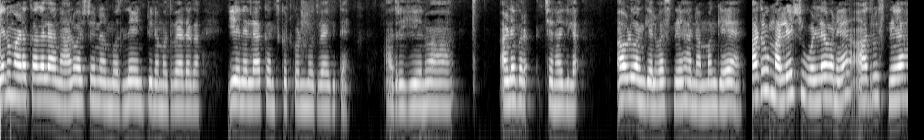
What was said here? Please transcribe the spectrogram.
ಏನು ಮಾಡೋಕ್ಕಾಗಲ್ಲ, ನಾನು ಅಷ್ಟೇ ನನ್ನ ಮೊದಲನೇ ಹೆಂಡ್ತಿನ ಮದುವೆ ಆದಾಗ ಏನೆಲ್ಲ ಕನ್ಸು ಕಟ್ಕೊಂಡು ಮದುವೆ ಆಗುತ್ತೆ ಆದ್ರೆ ಏನೋ ಹಣೆ ಬರ, ಚೆನ್ನಾಗಿಲ್ಲ. ಅವಳು ಹಂಗೆ ಅಲ್ವಾ ಸ್ನೇಹ ನಮ್ಮಂಗೆ? ಆದರೂ ಮಲೇಶ್ ಒಳ್ಳೆಯವನೇ, ಆದರೂ ಸ್ನೇಹ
